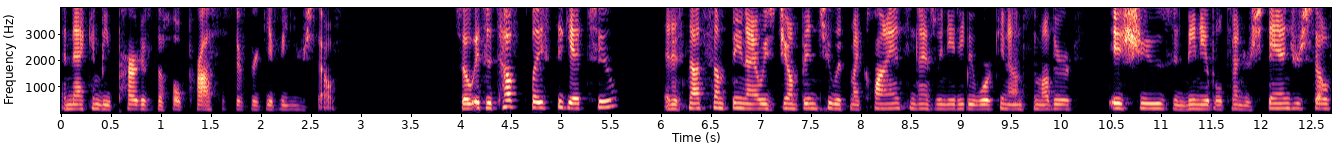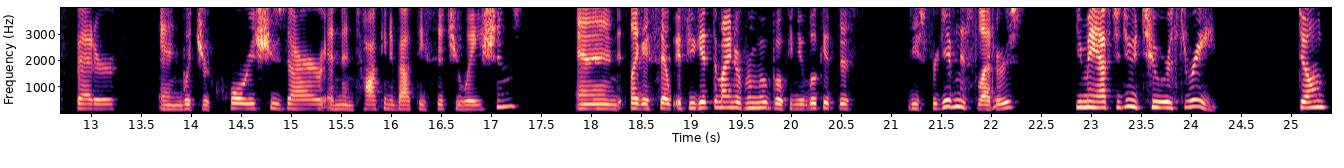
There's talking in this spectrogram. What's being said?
And that can be part of the whole process of forgiving yourself. So it's a tough place to get to. And it's not something I always jump into with my clients. Sometimes we need to be working on some other issues and being able to understand yourself better and what your core issues are, and then talking about these situations. And like I said, if you get the Mind Over Mood book and you look at this, these forgiveness letters, you may have to do two or three. Don't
